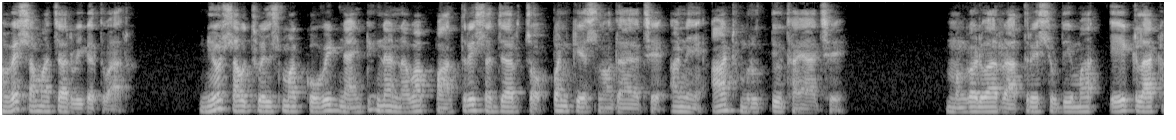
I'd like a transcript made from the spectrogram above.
હવે સમાચાર વિગતવાર. ન્યૂ સાઉથ વેલ્સમાં કોવિડ નાઇન્ટીનના નવા પાંત્રીસ હજાર ચોપન કેસ નોંધાયા છે અને આઠ મૃત્યુ થયા છે. મંગળવાર રાત્રે સુધીમાં એક લાખ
